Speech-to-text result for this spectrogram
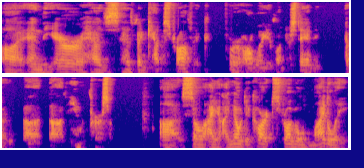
uh, and the error has has been catastrophic for our way of understanding uh, uh, the human person. Uh, so I, I know Descartes struggled mightily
